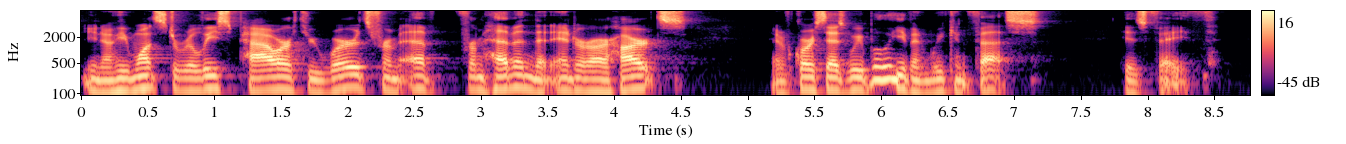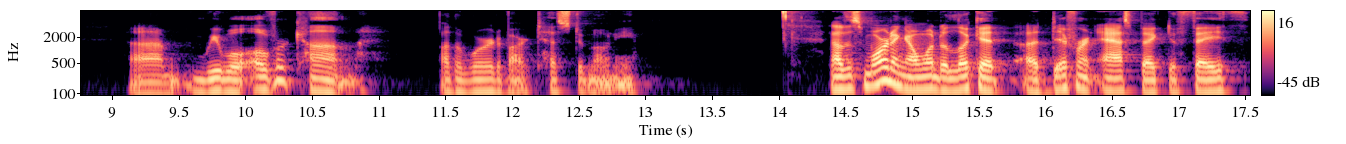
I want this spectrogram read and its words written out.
you know, he wants to release power through words from, ev- from heaven that enter our hearts. And of course, as we believe and we confess his faith um, we will overcome by the word of our testimony. Now, this morning, I want to look at a different aspect of faith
